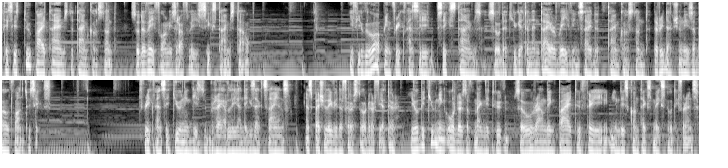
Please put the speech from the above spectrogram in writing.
This is 2 pi times the time constant, so the waveform is roughly 6 times tau. If you go up in frequency 6 times so that you get an entire wave inside the time constant, the reduction is about 1 to 6. Frequency tuning is rarely an exact science, especially with a first order filter. You'll be tuning orders of magnitude, so rounding pi to 3 in this context makes no difference.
